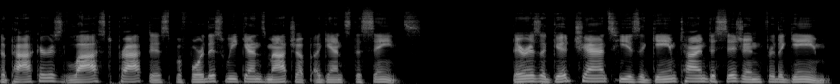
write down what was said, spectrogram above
the Packers' last practice before this weekend's matchup against the Saints. There is a good chance he is a game time decision for the game,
